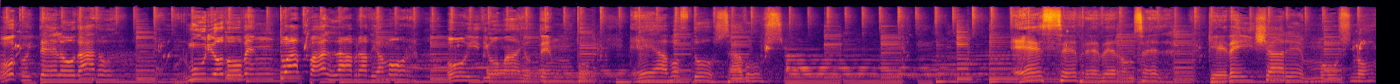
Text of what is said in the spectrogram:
o coitelo da dor O murmurio do vento, a palabra de amor O idioma é o tempo, é a voz dos avós. Ese breve roncel que deixaremos nos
